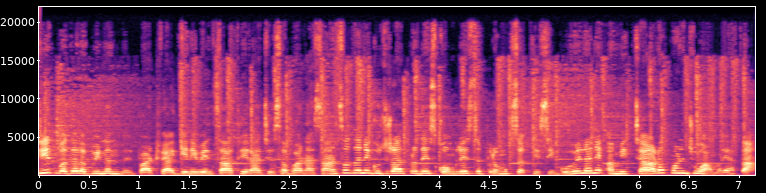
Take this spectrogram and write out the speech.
જીત બદલ અભિનંદન પાઠવ્યા. ગેનીબેન સાથે રાજ્યસભાના સાંસદ અને ગુજરાત પ્રદેશ કોંગ્રેસ પ્રમુખ શક્તિસિંહ ગોહિલ અને અમિત ચાવડા પણ જોવા મળ્યા હતા.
